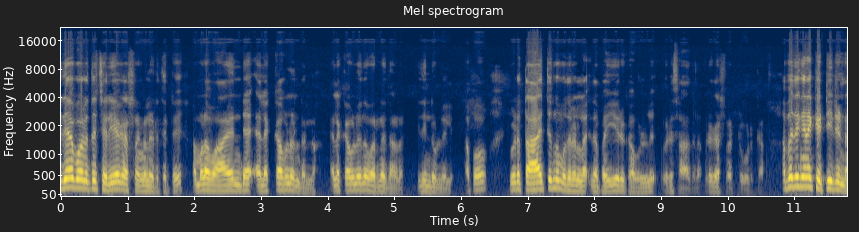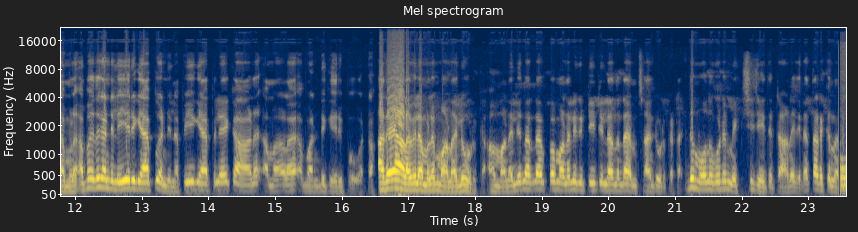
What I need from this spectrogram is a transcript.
ഇതേപോലത്തെ ചെറിയ കഷ്ണങ്ങൾ എടുത്തിട്ട് നമ്മളെ വായന്റെ ഇലക്കവിൾ ഉണ്ടല്ലോ. ഇലക്കവിൾ എന്ന് പറഞ്ഞ ഇതാണ് ഇതിന്റെ ഉള്ളിൽ. അപ്പോൾ ഇവിടെ താഴ്ത്തുന്ന മുതലുള്ള ഇതപ്പോൾ ഈ ഒരു കവളിൽ ഒരു സാധനം ഒരു കഷ്ണം ഇട്ട് കൊടുക്കാം. അപ്പോൾ ഇതിങ്ങനെ കെട്ടിയിട്ടുണ്ട് നമ്മൾ അപ്പോൾ ഇത് കണ്ടില്ല ഈ ഒരു ഗ്യാപ്പ് കണ്ടില്ല? അപ്പോൾ ഈ ഗ്യാപ്പിലേക്കാണ് നമ്മളെ വണ്ടി കയറി പോകുക കേട്ടോ. അതേ അളവിൽ നമ്മൾ മണൽ കൊടുക്കുക. ആ മണൽ എന്ന് പറഞ്ഞാൽ ഇപ്പോൾ മണൽ കിട്ടിയിട്ടില്ല എന്നുണ്ടെങ്കിൽ എംസാൻഡ് കൊടുക്കട്ടെ. ഇത് മൂന്നും കൂടി മിക്സ് ചെയ്തിട്ടാണ് ഇതിനെ തടുക്കുന്നത്.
